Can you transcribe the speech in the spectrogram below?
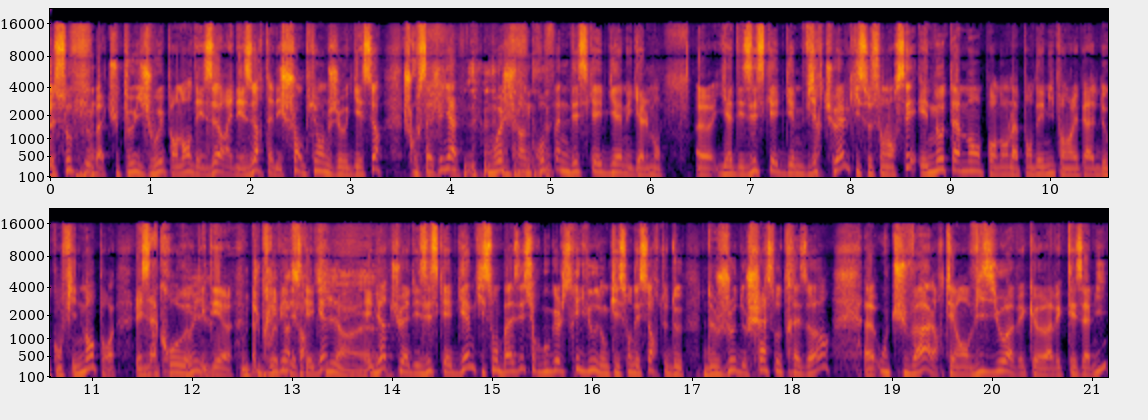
Euh, sauf que bah, tu peux y jouer pendant des heures et des heures. tu as des champions de GeoGuessr. Je trouve ça génial. Moi, je suis un gros fan d'escape game également. Euh, il y a des escape games virtuels qui se sont lancés, et notamment pendant la pandémie, pendant les périodes de confinement, pour les accros euh, qui étaient euh, privés d'escape games, eh bien, tu as des escape games qui sont basés sur Google Street View, donc qui sont des sortes de, de jeux de chasse au trésor, où tu vas, alors tu es en visio avec, avec tes amis,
